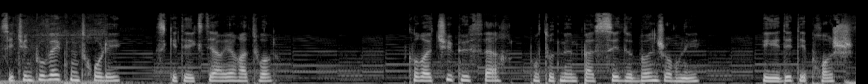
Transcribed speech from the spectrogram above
Si tu ne pouvais contrôler ce qui était extérieur à toi, qu'aurais-tu pu faire pour tout de même passer de bonnes journées et aider tes proches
